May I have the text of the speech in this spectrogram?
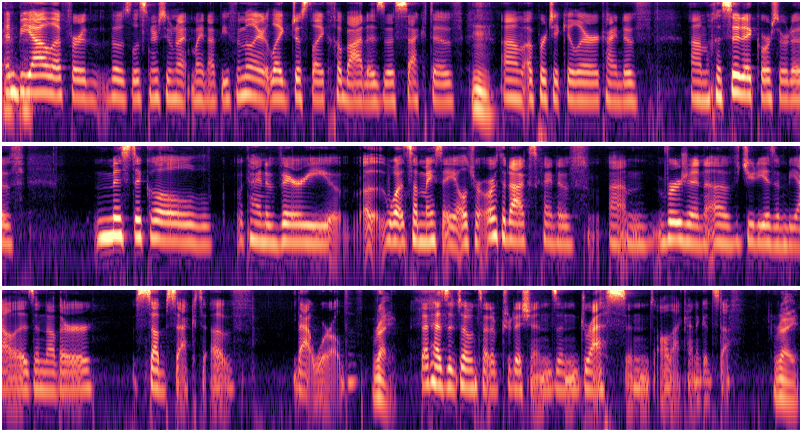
And uh, Biala, for those listeners who might, might not be familiar, like just like Chabad is a sect of mm, um, a particular kind of um, Hasidic or sort of mystical, kind of very, uh, what some may say, ultra orthodox kind of um, version of Judaism. Biala is another subsect of that world right. that has its own set of traditions and dress and all that kind of good stuff. Right.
